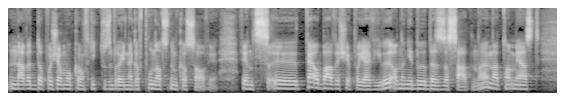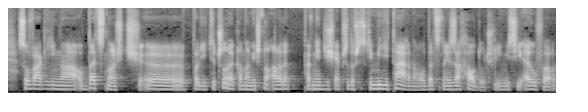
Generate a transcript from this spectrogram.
nawet do poziomu konfliktu zbrojnego w północnym Kosowie. Więc te obawy się pojawiły, one nie były bezzasadne, natomiast z uwagi na obecność y, polityczną, ekonomiczną, ale pewnie dzisiaj przede wszystkim militarną obecność Zachodu, czyli misji EUFOR y,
